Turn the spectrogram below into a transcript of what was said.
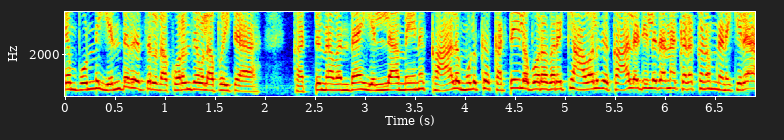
என் பொண்ணு எந்த விதத்துலடா குறைஞ்சவளா போயிட்டா? கட்டுனவன் தான் எல்லாமேனு காலை முழுக்க கட்டையில போற வரைக்கும் அவளுக்கு காலடியில தானே கிடக்கணும்னு நினைக்கிறா?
